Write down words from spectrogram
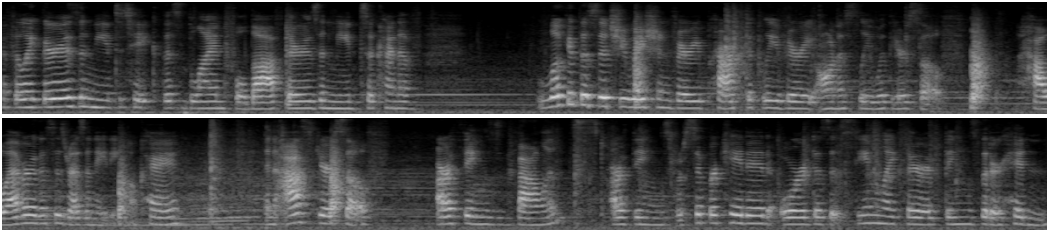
I feel like there is a need to take this blindfold off. There is a need to kind of look at the situation very practically, very honestly with yourself. However, this is resonating, okay? And ask yourself are things balanced? Are things reciprocated? Or does it seem like there are things that are hidden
